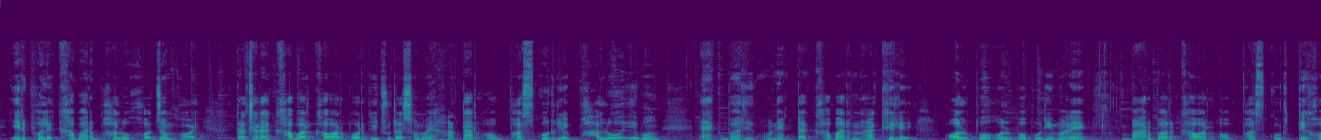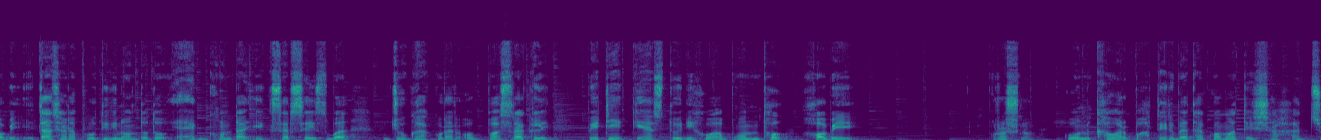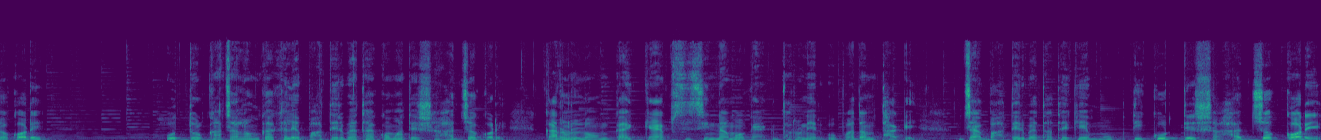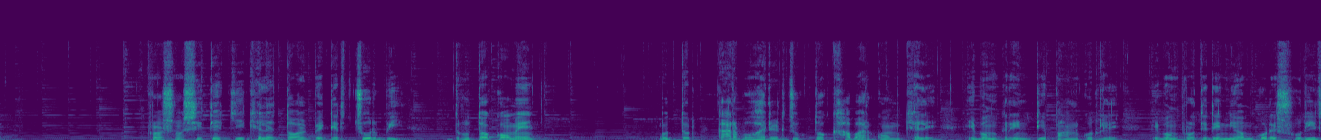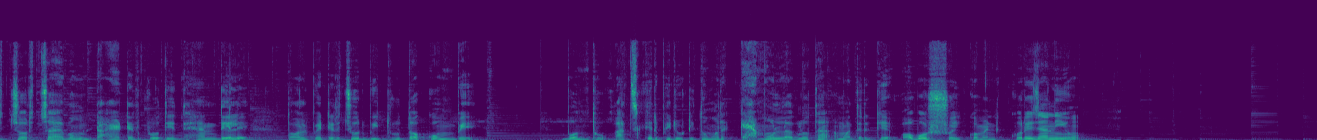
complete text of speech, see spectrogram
এর ফলে খাবার ভালো হজম হয়। তাছাড়া খাবার খাওয়ার পর কিছুটা সময় হাঁটার অভ্যাস করলে ভালো এবং একবারে অনেকটা খাবার না খেলে অল্প অল্প পরিমাণে বারবার খাওয়ার অভ্যাস করতে হবে। তাছাড়া প্রতিদিন অন্তত এক ঘণ্টা এক্সারসাইজ বা যোগা করার অভ্যাস রাখলে পেটে গ্যাস তৈরি হওয়া বন্ধ হবে। প্রশ্ন, কোন খাওয়ার বাতের ব্যথা কমাতে সাহায্য করে? উত্তর, কাঁচা লঙ্কা খেলে বাতের ব্যথা কমাতে সাহায্য করে, কারণ লঙ্কায় ক্যাপসিসিন নামক এক ধরনের উপাদান থাকে, যা বাতের ব্যথা থেকে মুক্তি করতে সাহায্য করে। প্রশ্ন, শীতে কী খেলে তলপেটের চর্বি দ্রুত কমে? উত্তর কার্বোহাইড্রেটযুক্ত খাবার কম খেলে এবং গ্রিন টি পান করলে এবং প্রতিদিন নিয়ম করে শরীর চর্চা এবং ডায়েটের প্রতি ধ্যান দিলে তলপেটের চর্বি দ্রুত কমবে। বন্ধু, আজকের ভিডিওটি তোমার কেমন লাগল তা আমাদেরকে অবশ্যই কমেন্ট করে জানিও।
